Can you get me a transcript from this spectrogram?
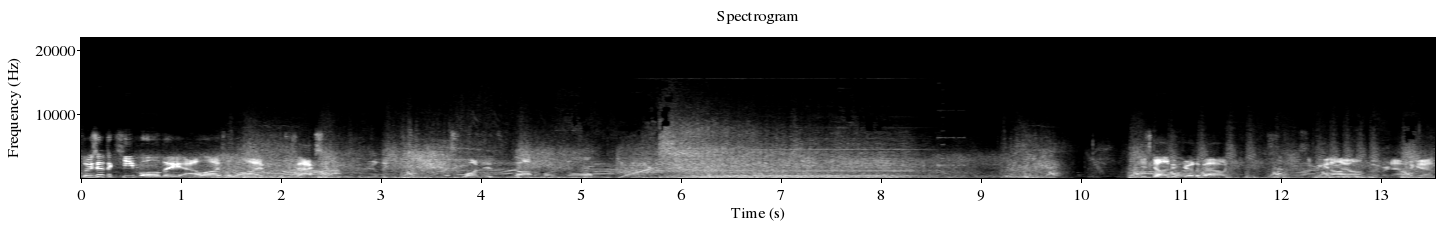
So we just have to keep all the allies alive, which is actually really This one is not hard at all. He's gotta be good about keeping an eye on him every now and again.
